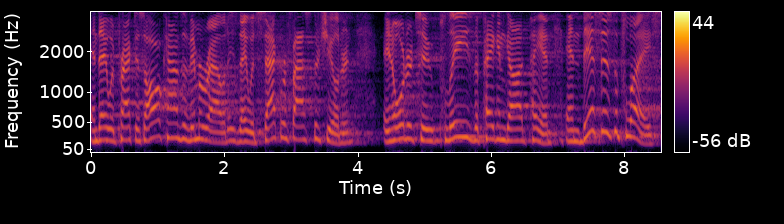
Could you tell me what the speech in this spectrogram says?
and they would practice all kinds of immoralities. They would sacrifice their children in order to please the pagan god Pan. And this is the place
